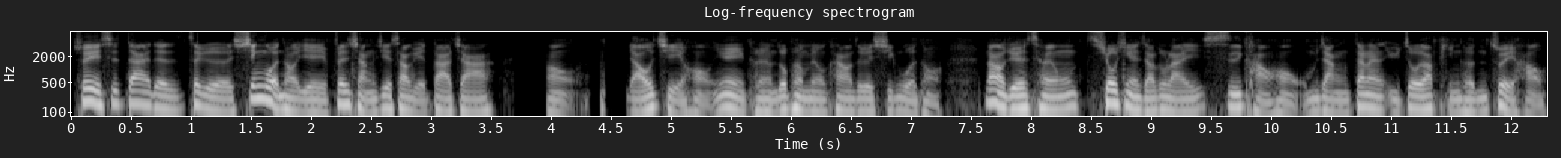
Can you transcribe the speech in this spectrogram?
所以是带的这个新闻哦，也分享介绍给大家哦了解哈，因为可能很多朋友没有看到这个新闻哦。那我觉得从修行的角度来思考哈，我们讲当然宇宙要平衡最好，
